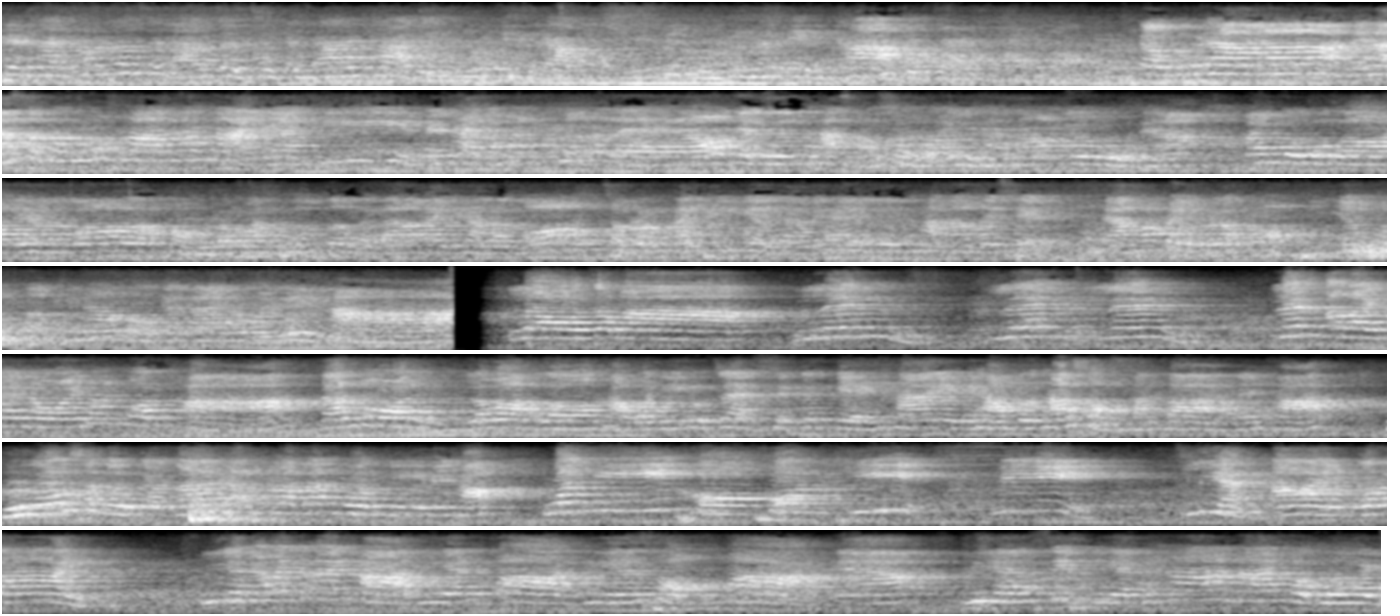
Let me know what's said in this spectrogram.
เปลี่ยนถ่ายทอดก็เสร็จแล้วเจอเจอกันได้ค่ะที่มูลนิธิกิจกรรมของนิสิตนั่นเองค่ะขอบคุณค่ะ ร่วมสนุกกันได้ทั้งทางด้านบนนี้นะคะ วันนี้ขอคนที่มีเหรียญอะไรก็ได้เหรียญอะไรก็ได้ค่ะเหรียญบาทเหรียญสองบาทนะเหรียญสิบเหรียญห้าได้หมดเลย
